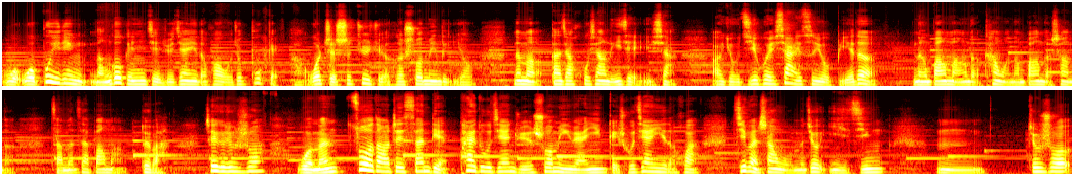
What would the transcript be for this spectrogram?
我我不一定能够给你解决建议的话，我就不给啊，我只是拒绝和说明理由。那么大家互相理解一下啊，有机会下一次有别的能帮忙的，看我能帮得上的，咱们再帮忙，对吧？这个就是说我们做到这三点，态度坚决，说明原因，给出建议的话，基本上我们就已经嗯。就是说，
